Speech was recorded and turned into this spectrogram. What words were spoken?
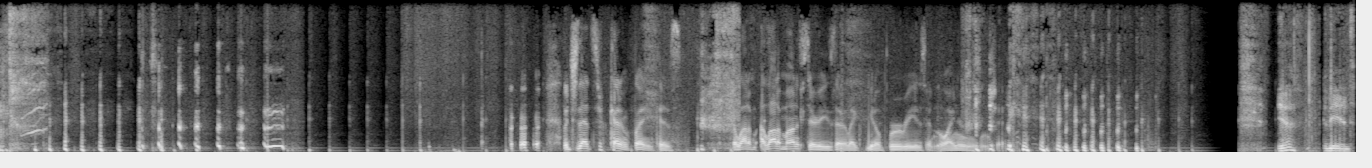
Which that's kind of funny because a lot of a lot of monasteries are like you know breweries and wineries and shit. Yeah. In the end,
